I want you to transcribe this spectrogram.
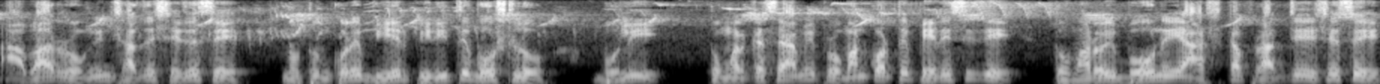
আবার রঙিন সাজে সেজেছে, নতুন করে বিয়ের পিড়িতে বসল। বলি, তোমার কাছে আমি প্রমাণ করতে পেরেছি যে তোমার ওই বোন এই আশকাপ রাজ্যে এসেছে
